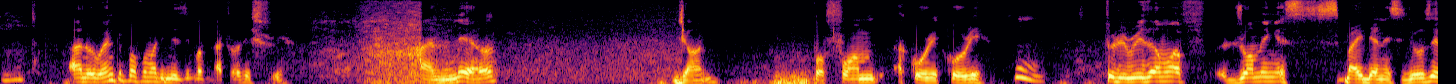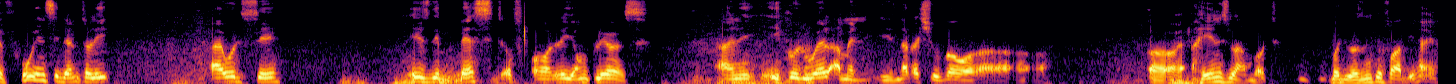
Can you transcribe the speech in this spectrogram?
And we went to perform at the Museum of Natural History. And Neil John performed a Kori Kori hmm. to the rhythm of drumming by Dennis Joseph, who incidentally, I would say, is the best of all the young players. And he, he could well, I mean, he's not a Sugar or a, a, a, a Haynes Lambert, mm-hmm. but he wasn't too far behind.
